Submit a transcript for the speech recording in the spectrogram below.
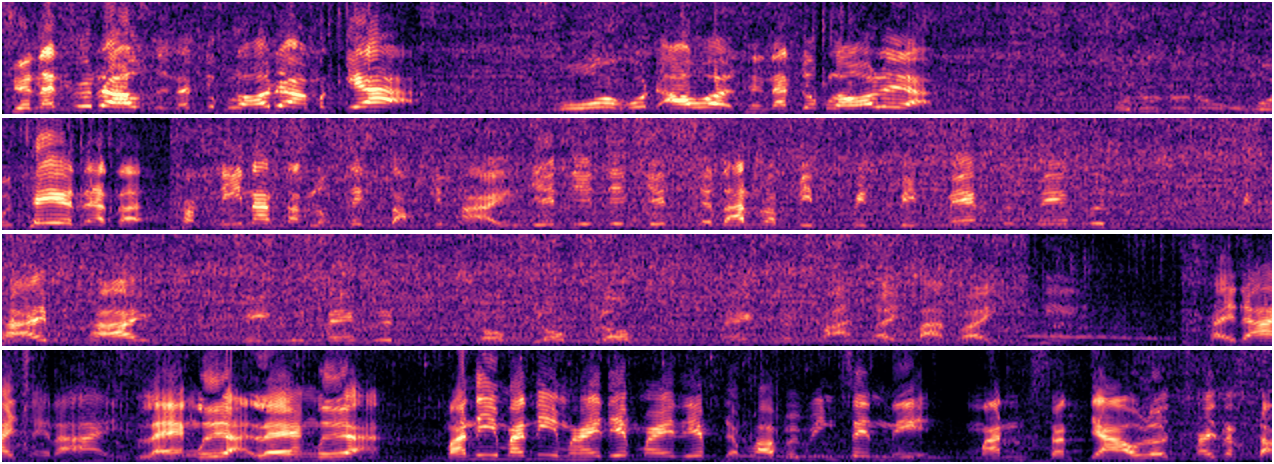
เสียนัทก็เอาเสียนัทยกล้อด้วยเมื่อกี้โอ้โคตรเอาอะเสียนัทยกล้อเลยอะโอ้ดูดูดูโอ้โหเท่จัดอะช็อตนี้น่าตัดลงติ๊กต็อกชิบหายเย็ดเย็ดเย็ดเย็ดจะดันมาปิดปิดปิดแม่ขึ้นแม่ขึ้น ปิดท้ายปิดท้ายไม่ขึ้นไม่ขึ้นหลบหลบหลบไม่ขึ้นปาดไว้ปาดไว้ ใช้ได้ใช้ได้ แรงเลยอะแรงเลยอะมานี่มานี่มาให้เดฟมาให้เดฟเดี๋ยวพาไปวิ่งเส้นนี้ มันสัดยาวแล้วใช้ทักษะ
